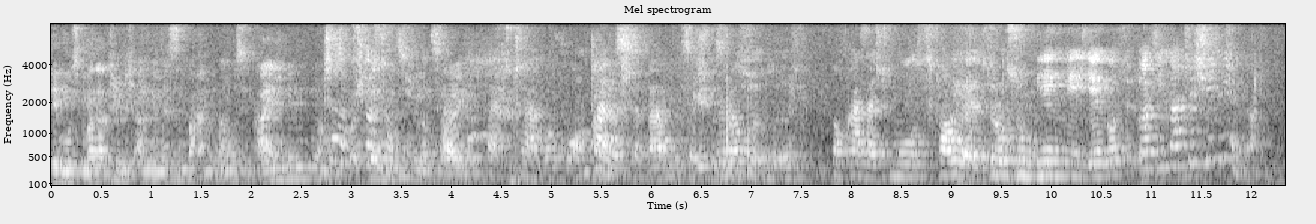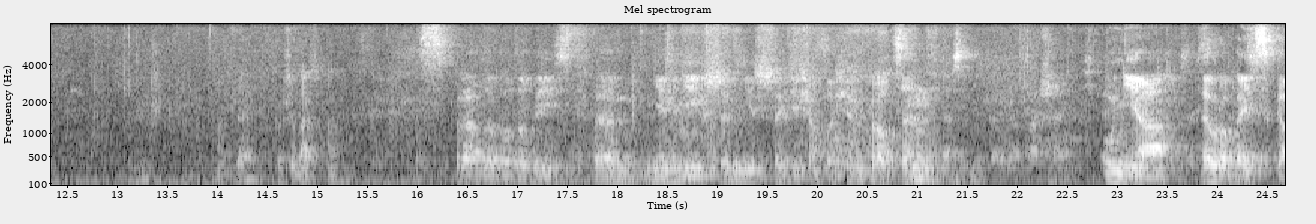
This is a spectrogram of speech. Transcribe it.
den muss man natürlich angemessen behandeln, man muss ihn einbinden, man muss Trzeba Verständnis für go ihn zeigen. trzeba go włączać, trzeba pokazać mu swoje zrozumienie jego sytuacji, inaczej się nie da. Proszę bardzo. Pan. z prawdopodobieństwem nie mniejszym niż 68% Unia Europejska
